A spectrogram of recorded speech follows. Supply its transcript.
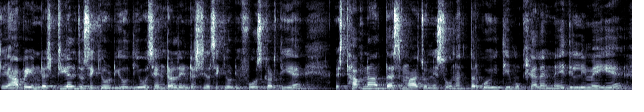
तो यहाँ पे इंडस्ट्रियल जो सिक्योरिटी होती है, वो सेंट्रल इंडस्ट्रियल सिक्योरिटी फोर्स करती है। स्थापना 10 मार्च उन्नीस सौ उनहत्तर को हुई थी, मुख्यालय नई दिल्ली में ही है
